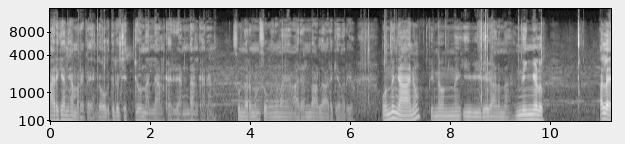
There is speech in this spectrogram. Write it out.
ആരൊക്കെയാണെന്ന് ഞാൻ പറയട്ടെ? ലോകത്തിൽ വെച്ച് ഏറ്റവും നല്ല ആൾക്കാർ രണ്ടാൾക്കാരാണ്. സുന്ദരനും സുഗനുമായ ആ രണ്ടാൾ ആരൊക്കെയാണെന്നറിയോ? ഒന്ന് ഞാനും പിന്നെ ഒന്ന് ഈ വീഡിയോ കാണുന്ന നിങ്ങളും. അല്ലേ?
